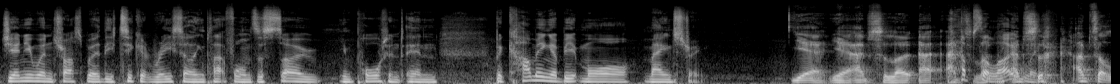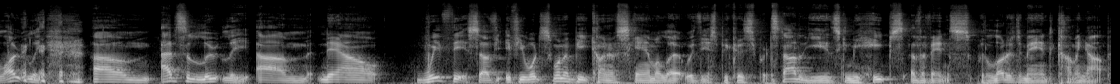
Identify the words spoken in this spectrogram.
genuine, trustworthy ticket reselling platforms are so important and becoming a bit more mainstream. Yeah, yeah, absolute, uh, absolutely, Absolutely. absolutely, absolutely, um, absolutely. Um, now, with this, if, you just want to be kind of scam alert with this, because at the start of the year, there's going to be heaps of events with a lot of demand coming up.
